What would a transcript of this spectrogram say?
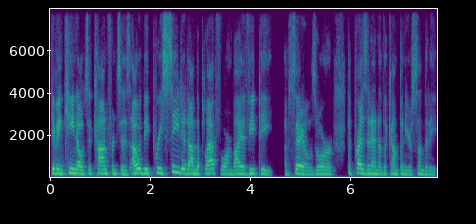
giving keynotes at conferences, I would be preceded on the platform by a VP of sales or the president of the company or somebody.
